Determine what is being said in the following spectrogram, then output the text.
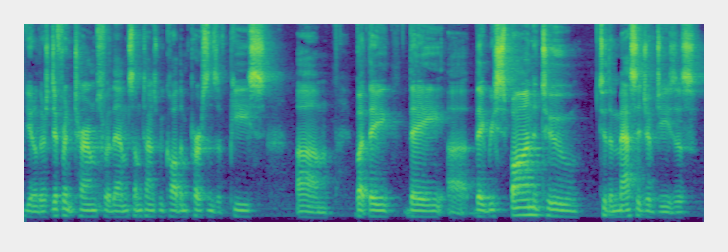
You know, there's different terms for them. Sometimes we call them persons of peace, um, but they they uh, they respond to to the message of Jesus,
